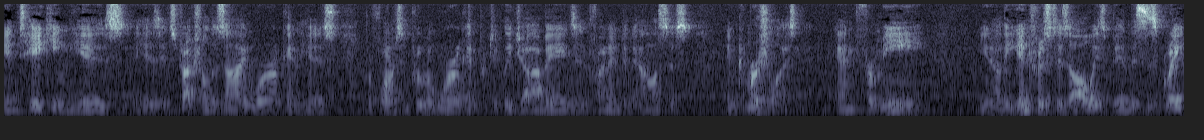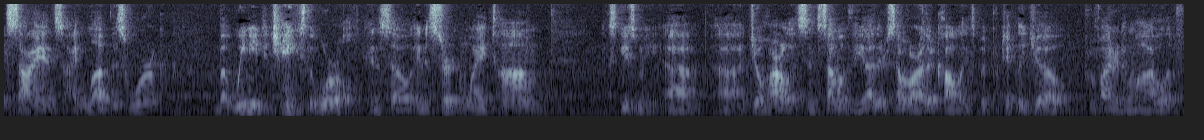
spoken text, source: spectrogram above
in taking his his instructional design work and his performance improvement work, and particularly job aids and front end analysis, and commercializing it. And for me, you know, the interest has always been this is great science. I love this work, but we need to change the world. And so, in a certain way, Tom excuse me, um, uh, Joe Harless and some of the other, some of our other colleagues, but particularly Joe, provided a model of,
